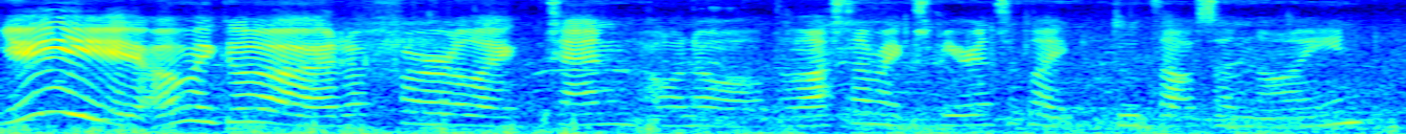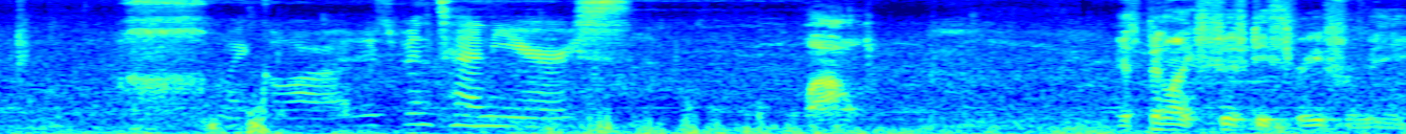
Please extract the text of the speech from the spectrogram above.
Yay! Oh my god. For like 10, oh no, the last time I experienced it like 2009. Oh my god, it's been 10 years. Wow. It's been like 53 for me.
